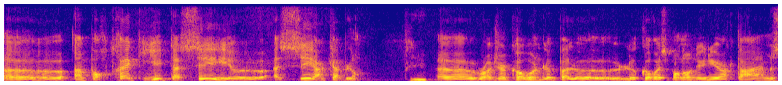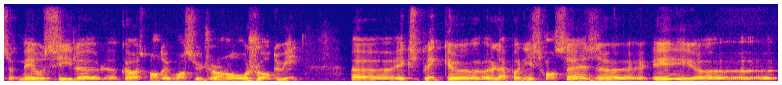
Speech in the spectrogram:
euh, un portrait qui est assez, assez accablant. Mm. Roger Cohen, le, le, correspondant du New York Times, mais aussi le, correspondant du Wall Street Journal, aujourd'hui, explique que la police française est euh,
